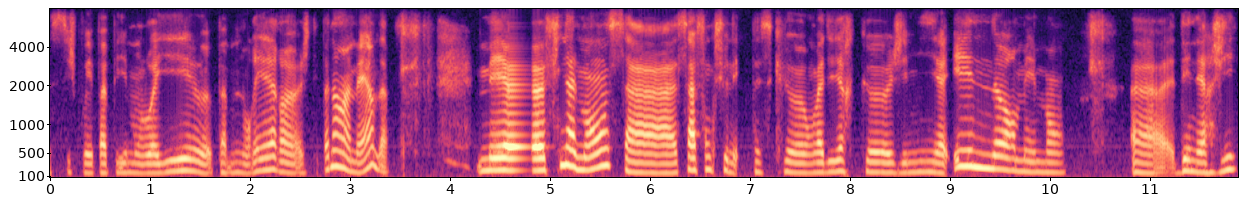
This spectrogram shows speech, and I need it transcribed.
si je pouvais pas payer mon loyer, euh, pas me nourrir, euh, j'étais pas dans la merde. Mais euh, finalement, ça, ça a fonctionné parce que on va dire que j'ai mis énormément euh, d'énergie,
